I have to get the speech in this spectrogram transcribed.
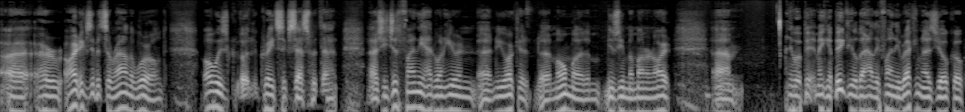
uh, her art exhibits around the world, always uh, great success with that. Uh, she just finally had one here in uh, New York at uh, MoMA, the Museum of Modern Art. Um, they were making a big deal about how they finally recognized Yoko,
